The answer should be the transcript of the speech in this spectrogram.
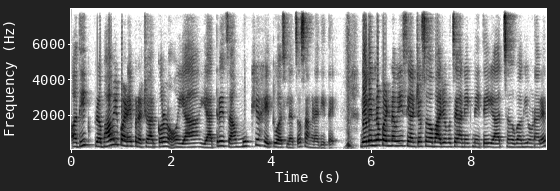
अधिक प्रभावीपणे प्रचार करणं या यात्रेचा मुख्य हेतू असल्याचं सांगण्यात येत आहे देवेंद्र फडणवीस यांच्यासह भाजपचे अनेक नेते यात सहभागी होणार आहेत.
